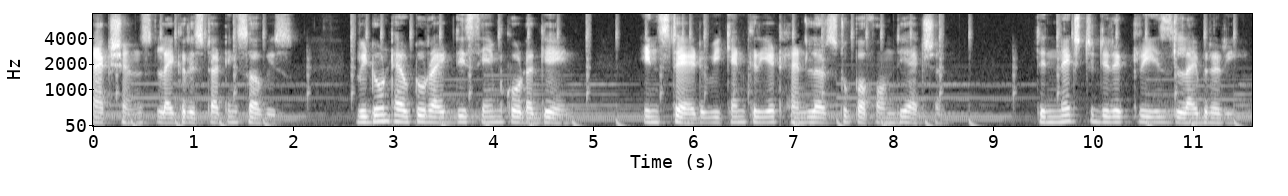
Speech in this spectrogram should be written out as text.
actions like restarting service. We don't have to write the same code again. Instead, we can create handlers to perform the action. The next directory is library.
